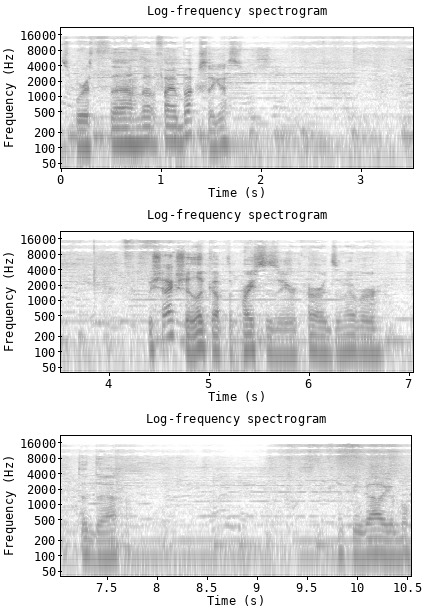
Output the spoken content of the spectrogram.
It's worth uh, about five bucks, I guess. We should actually look up the prices of your cards. I never did that. It'd be valuable.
